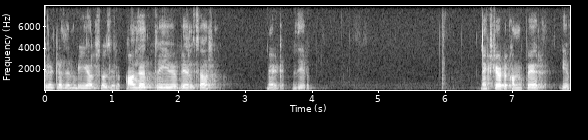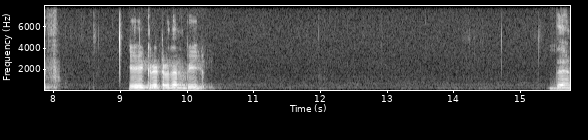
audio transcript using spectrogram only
greater than b also 0 all the three variables are made 0 next you have to compare if a greater than b then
